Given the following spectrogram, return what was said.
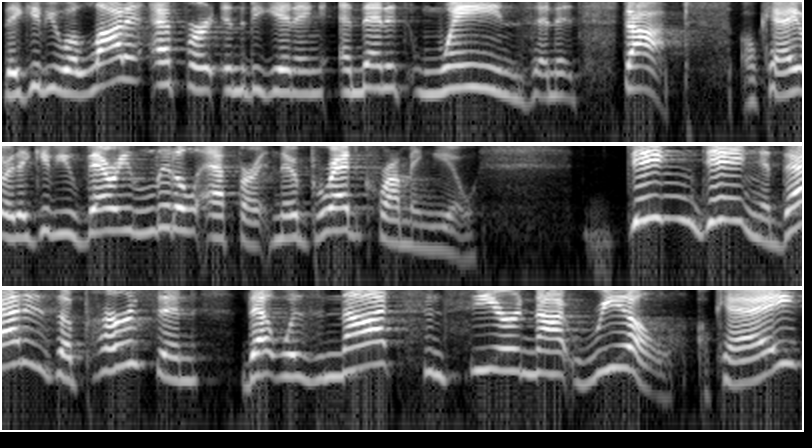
They give you a lot of effort in the beginning and then it wanes and it stops, okay? Or they give you very little effort and they're breadcrumbing you. Ding, ding. That is a person that was not sincere, not real, okay?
